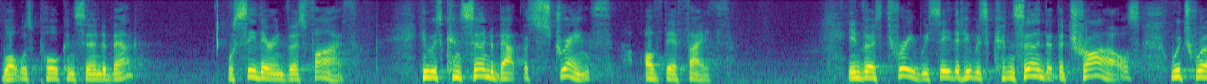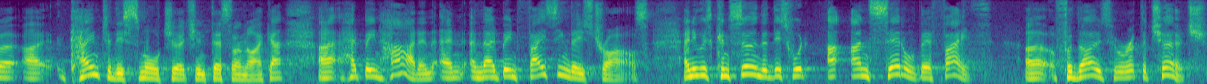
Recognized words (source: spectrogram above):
What was Paul concerned about? We'll see there in verse 5. He was concerned about the strength of their faith. In verse 3, we see that he was concerned that the trials which were, uh, came to this small church in Thessalonica uh, had been hard and, and, and they'd been facing these trials. And he was concerned that this would uh, unsettle their faith uh, for those who were at the church.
